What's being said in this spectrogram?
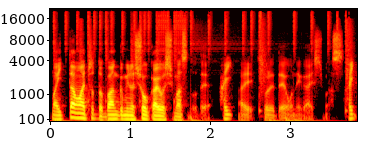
まあ、一旦はちょっと番組の紹介をしますので、はい。はい。それでお願いします。はい。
